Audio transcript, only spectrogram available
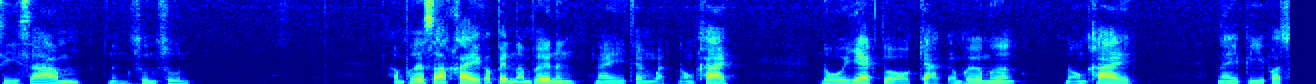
43100อำเภอสาไครก็เป็นอำเภอหนึ่งในจังหวัดหนองคาย โดยแยกตัวออกจากอำเภอเมืองหนองคาย ในปีพศ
